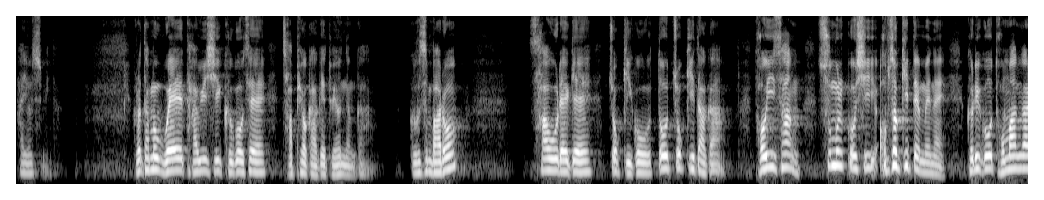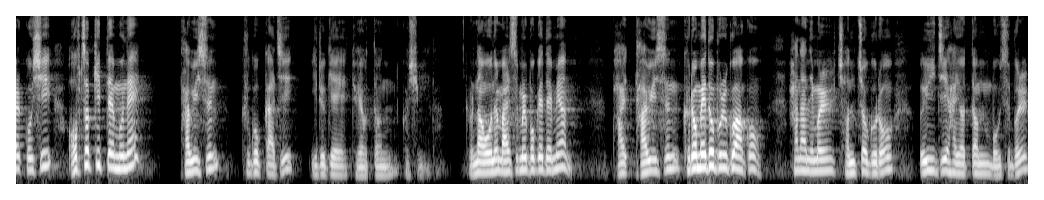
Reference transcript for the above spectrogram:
하였습니다. 그렇다면 왜 다윗이 그곳에 잡혀가게 되었는가? 그것은 바로 사울에게 쫓기고 또 쫓기다가 더 이상 숨을 곳이 없었기 때문에 그리고 도망갈 곳이 없었기 때문에 다윗은 그곳까지 이르게 되었던 것입니다. 그러나 오늘 말씀을 보게 되면 바- 다윗은 그럼에도 불구하고 하나님을 전적으로 의지하였던 모습을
